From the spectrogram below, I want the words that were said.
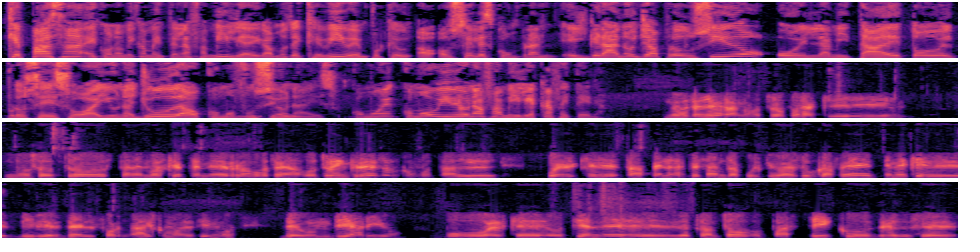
¿Qué pasa económicamente en la familia? Digamos, ¿de qué viven? Porque a, a usted les compran el grano ya producido o en la mitad de todo el proceso hay una ayuda o cómo funciona eso? ¿Cómo, cómo vive una familia cafetera? No, señora, nosotros por aquí, nosotros tenemos que tener o sea, otro ingreso como tal, pues que está apenas empezando a cultivar su café, tiene que vivir del fornal, como decimos, de un diario, o el que obtiene de pronto pasticos, de, de-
